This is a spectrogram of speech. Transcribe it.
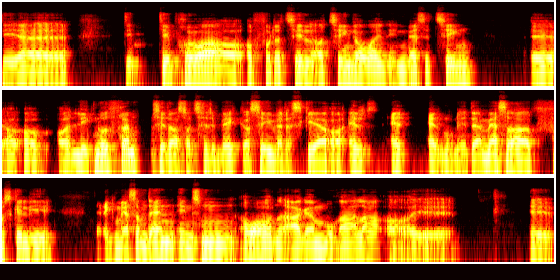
Det, er, det, det prøver at, at få dig til at tænke over en, en masse ting, øh, og, og, og lægge noget frem til dig, og så tage det væk og se, hvad der sker, og alt, alt, alt muligt. Der er masser af forskellige, der er ikke masser, men der er en, en sådan overordnet ark af moraler og øh, øh,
